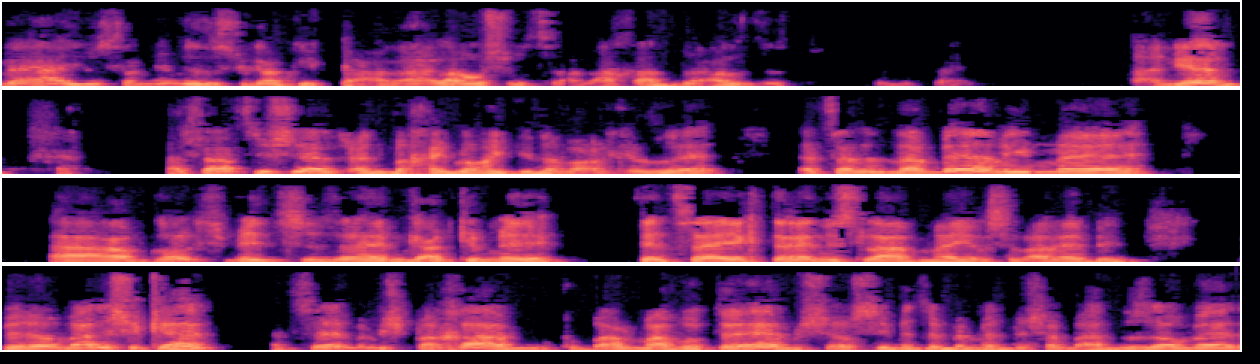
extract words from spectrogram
והיו שמים איזשהו גם כקערה על הראש של צלחת, ועל זה... מעניין, חשבתי שאני בחיים לא ראיתי דבר כזה, יצא לדבר עם uh, הרב גולדשמיד, שזה גם כן תצאי יקטרניסלב מהעיר של הרבי, והוא אמר לי שכן, אצלם במשפחה מקובל מאבותיהם שעושים את זה באמת בשבת וזה עובד.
